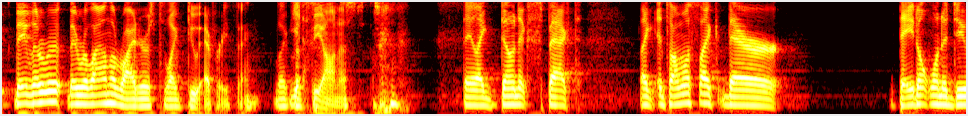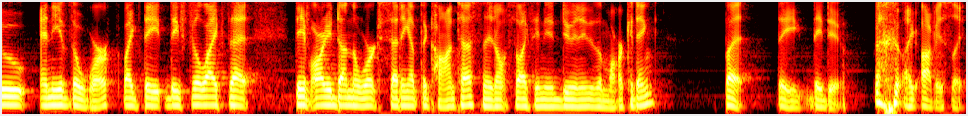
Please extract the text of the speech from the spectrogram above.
do they literally they rely on the riders to like do everything. Like let's Yes. be honest. They like don't expect like it's almost like they're they don't want to do any of the work. Like they they feel like that they've already done the work setting up the contest and they don't feel like they need to do any of the marketing. But they they do. like obviously.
